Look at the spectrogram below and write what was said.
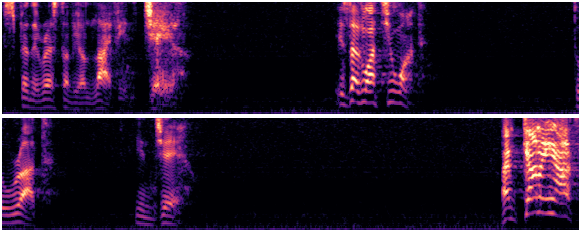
Spend the rest of your life in jail. Is that what you want? To rot in jail. I'm coming out!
